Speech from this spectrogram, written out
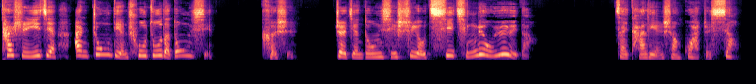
它是一件按钟点出租的东西，可是这件东西是有七情六欲的，在他脸上挂着笑。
